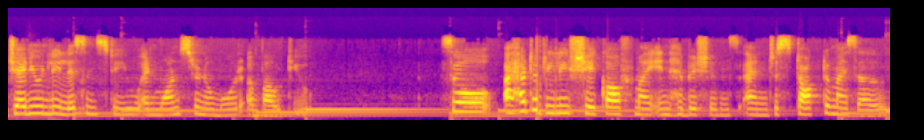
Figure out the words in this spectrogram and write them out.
genuinely listens to you and wants to know more about you. So I had to really shake off my inhibitions and just talk to myself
